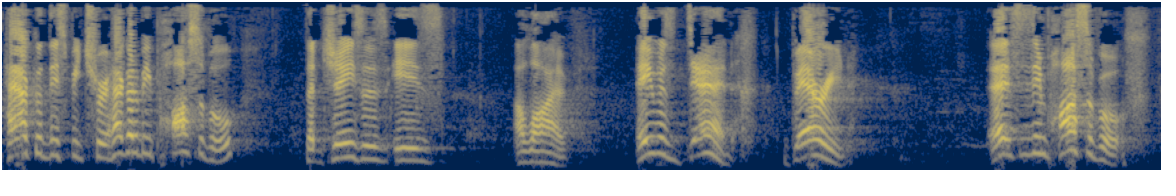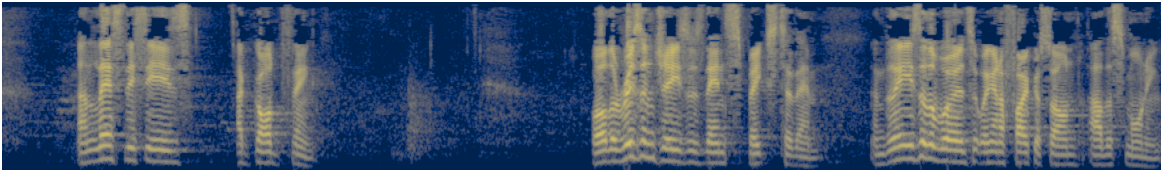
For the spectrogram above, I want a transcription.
how could this be true? How could it be possible that Jesus is alive? He was dead, buried. This is impossible unless this is a God thing. Well, the risen Jesus then speaks to them. And these are the words that we're going to focus on uh, this morning.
